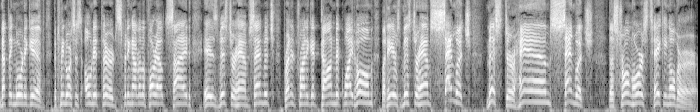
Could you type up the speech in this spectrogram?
nothing more to give. Between horses, Own it third. Spinning out of the far outside is Mr. Ham Sandwich. Brennan trying to get Don McWhite home, but here's Mr. Ham Sandwich. Mr. Ham Sandwich, the strong horse taking over.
